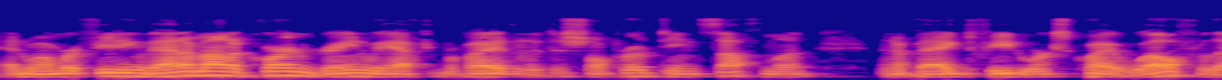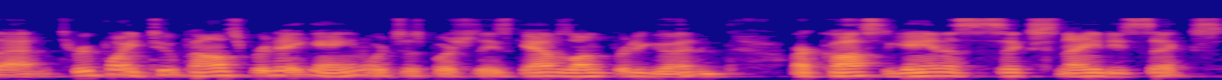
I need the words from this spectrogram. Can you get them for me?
And when we're feeding that amount of corn grain, we have to provide an additional protein supplement. And a bagged feed works quite well for that. 3.2 pounds per day gain, which is pushing these calves along pretty good. Our cost of gain is 696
